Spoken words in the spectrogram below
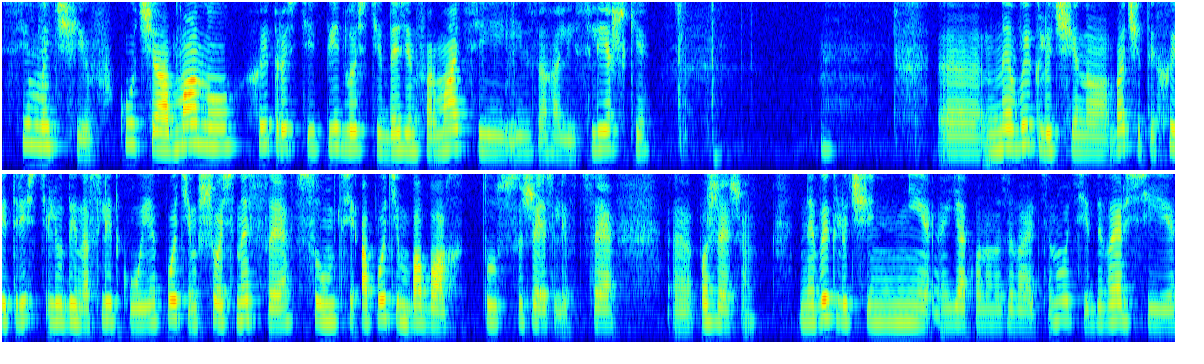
Сім мечів. Куча обману, хитрості, підлості, дезінформації і взагалі слежки. Е, Не виключено, бачите, хитрість, людина слідкує, потім щось несе в сумці, а потім бабах, туз жезлів, це е, пожежа. Не виключені, як воно називається, ну, ці диверсії,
